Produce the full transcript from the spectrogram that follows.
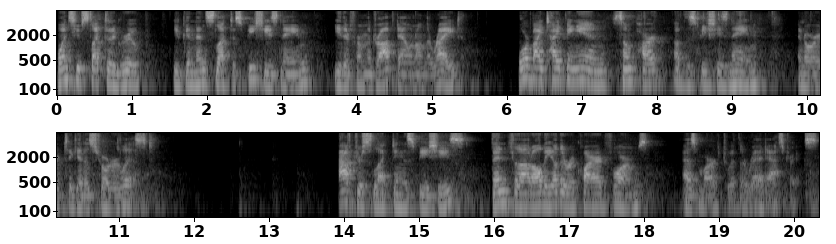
Once you've selected a group, you can then select a species name either from a drop-down on the right or by typing in some part of the species name in order to get a shorter list. After selecting the species, then fill out all the other required forms as marked with a red asterisk.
